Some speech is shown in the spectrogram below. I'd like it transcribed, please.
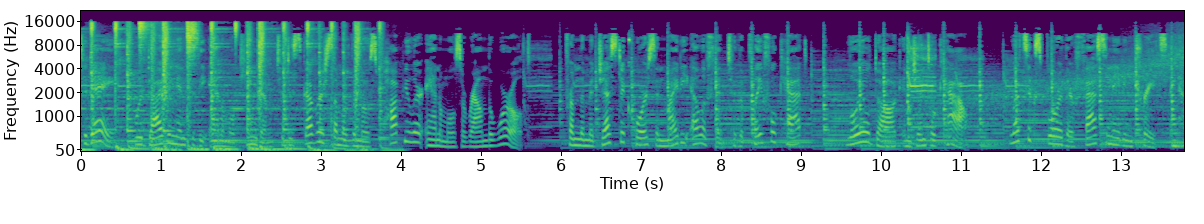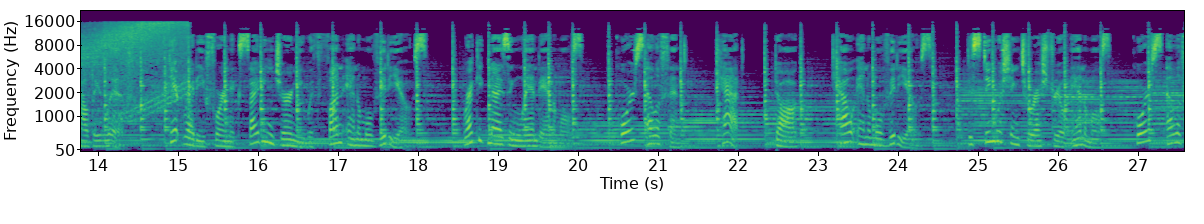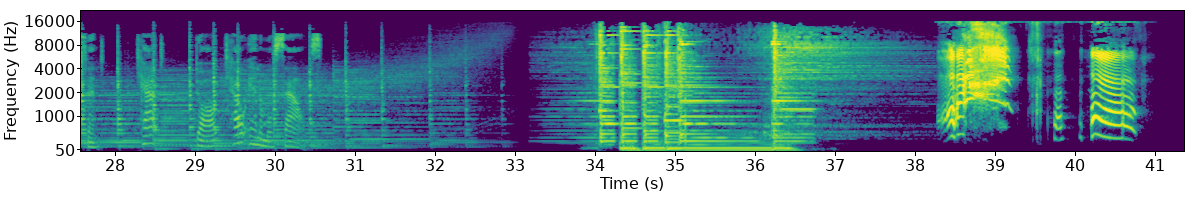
Today, we're diving into the animal kingdom to discover some of the most popular animals around the world. From the majestic horse and mighty elephant to the playful cat, loyal dog, and gentle cow, let's explore their fascinating traits and how they live. Get ready for an exciting journey with fun animal videos. Recognizing land animals, horse, elephant, cat, dog, cow animal videos. Distinguishing terrestrial animals, horse, elephant, cat, dog, cow animal sounds.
